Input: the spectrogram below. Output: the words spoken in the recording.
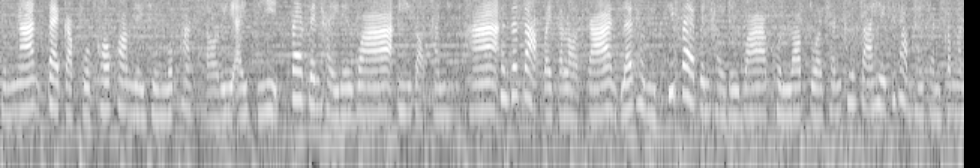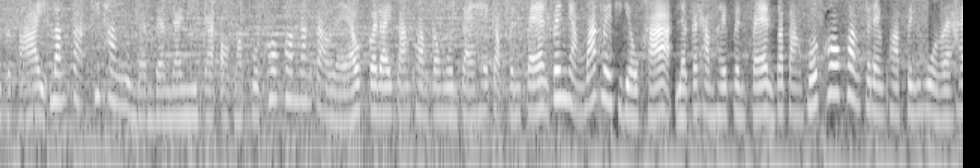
ผลงาน แต่กับโพสต์ข้อความในเชิงลบผ่านสตอรี่ไอจีแปลเป็นไทยได้ว่า ปี 2025 ฉันจะจากไปตลอดกาลและทวิตที่แปลเป็นไทยได้ว่า คนรอบตัวฉันคือสาเหตุที่ทำให้ฉันกำลังจะตาย หลังจากที่ทางหนุ่มแบมแบมได้มีการออกมาโพสต์ข้อความดังกล่าวแล้ว ก็ได้สร้างความกังวลใจให้กับแฟนๆ เป็นอย่างมากเลยทีเดียวค่ะ และก็ทำให้แฟนๆก็ต่างโพสต์ข้อความแสดงความเป็นห่วงและให้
